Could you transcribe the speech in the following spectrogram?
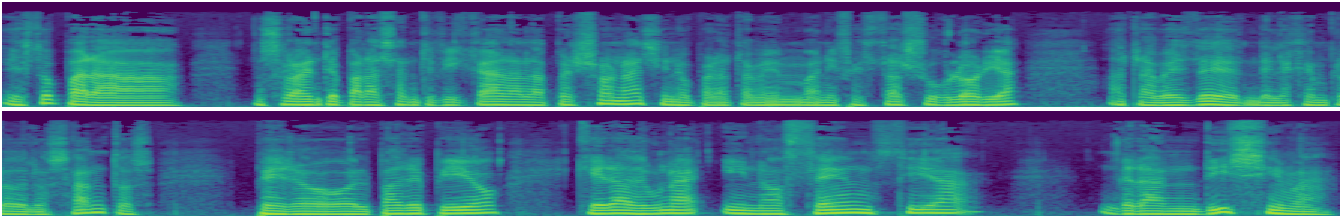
esto para no solamente para santificar a la persona, sino para también manifestar su gloria a través del ejemplo de los santos. Pero el Padre Pío que era de una inocencia grandísima.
